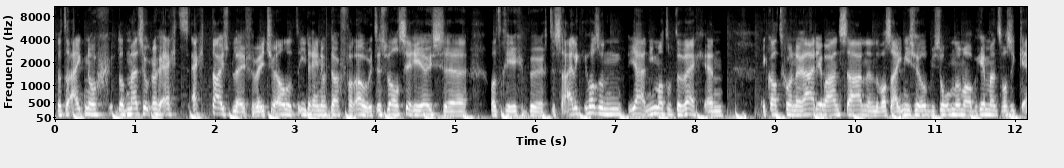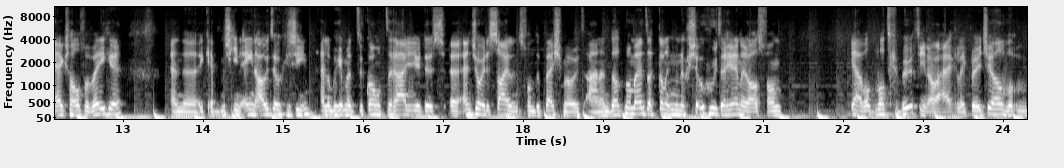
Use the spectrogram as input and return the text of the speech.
dat, er eigenlijk nog, dat mensen ook nog echt, echt thuis bleven. Weet je wel, dat iedereen nog dacht van, oh, het is wel serieus eh, wat er hier gebeurt. Dus eigenlijk was er ja, niemand op de weg. En ik had gewoon de radio aanstaan en dat was eigenlijk niet zo heel bijzonder. Maar op een gegeven moment was ik ergens halverwege. En eh, ik heb misschien één auto gezien. En op een gegeven moment kwam op de radio dus eh, Enjoy the Silence van Depeche Mode aan. En dat moment, dat kan ik me nog zo goed herinneren als van... Ja, wat, wat gebeurt hier nou eigenlijk? Weet je wel,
